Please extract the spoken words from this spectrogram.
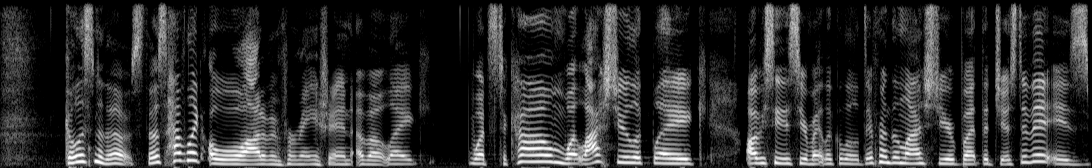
Go listen to those. Those have like a lot of information about like what's to come, what last year looked like. Obviously, this year might look a little different than last year, but the gist of it is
